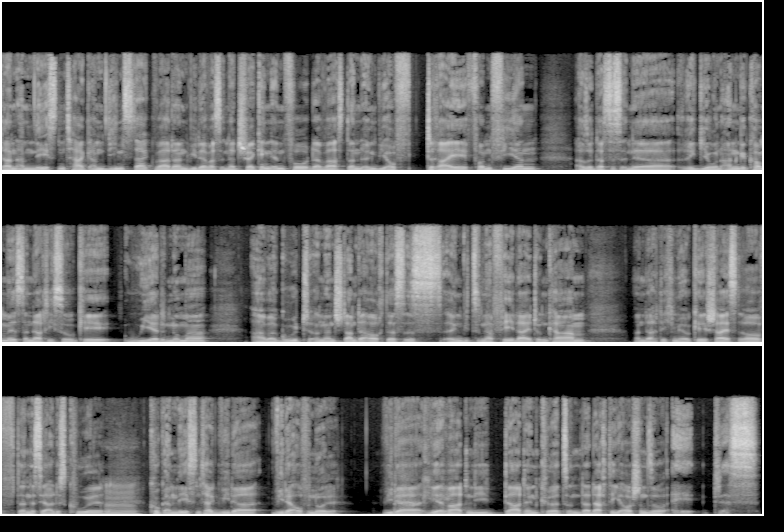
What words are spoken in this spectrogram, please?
Dann am nächsten Tag, am Dienstag, war dann wieder was in der Tracking-Info, da war es dann irgendwie auf drei von vieren, also dass es in der Region angekommen ist. Dann dachte ich so, okay, weirde Nummer, aber gut. Und dann stand da auch, dass es irgendwie zu einer Fehlleitung kam und dachte ich mir, okay, scheiß drauf, dann ist ja alles cool. Mhm. Guck am nächsten Tag wieder, wieder auf Null. Wieder, okay. wir erwarten die Daten in Kürze. Und da dachte ich auch schon so, ey, das,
